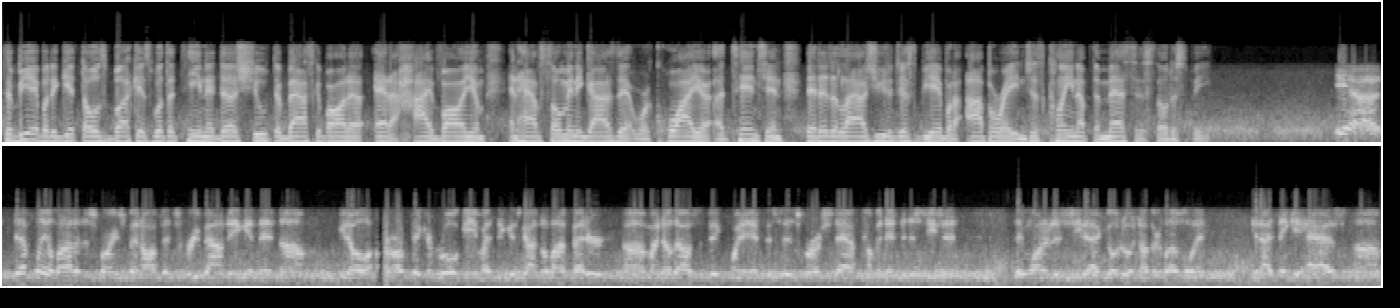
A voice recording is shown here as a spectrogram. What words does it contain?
to be able to get those buckets with a team that does shoot the basketball at a high volume and have so many guys that require attention that it allows you to just be able to operate and just clean up the messes, so to speak? Yeah, definitely a lot of the scoring's been offensive rebounding, and then um, you know our, our pick and roll game I think has gotten a lot better. Um, I know that was a big point of emphasis for our staff coming into the season. They wanted to see that go to another level, and and I think it has, um,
